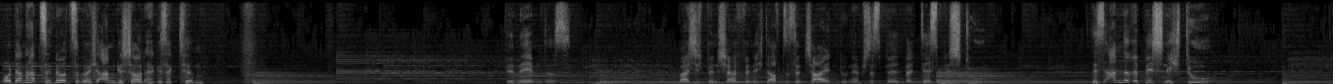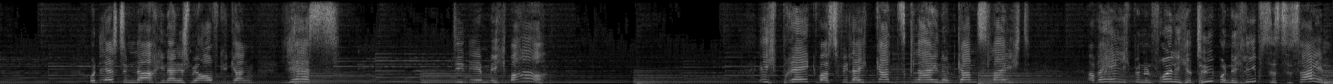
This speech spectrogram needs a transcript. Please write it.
Und dann hat sie nur zu mich angeschaut und hat gesagt, Tim, wir nehmen das. Weißt du, ich bin Chefin, ich darf das entscheiden. Du nimmst das Bild, weil das bist du. Das andere bist nicht du. Und erst im Nachhinein ist mir aufgegangen, yes, die nehmen mich wahr. Ich präg was vielleicht ganz klein und ganz leicht. Aber hey, ich bin ein fröhlicher Typ und ich lieb's es zu sein.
